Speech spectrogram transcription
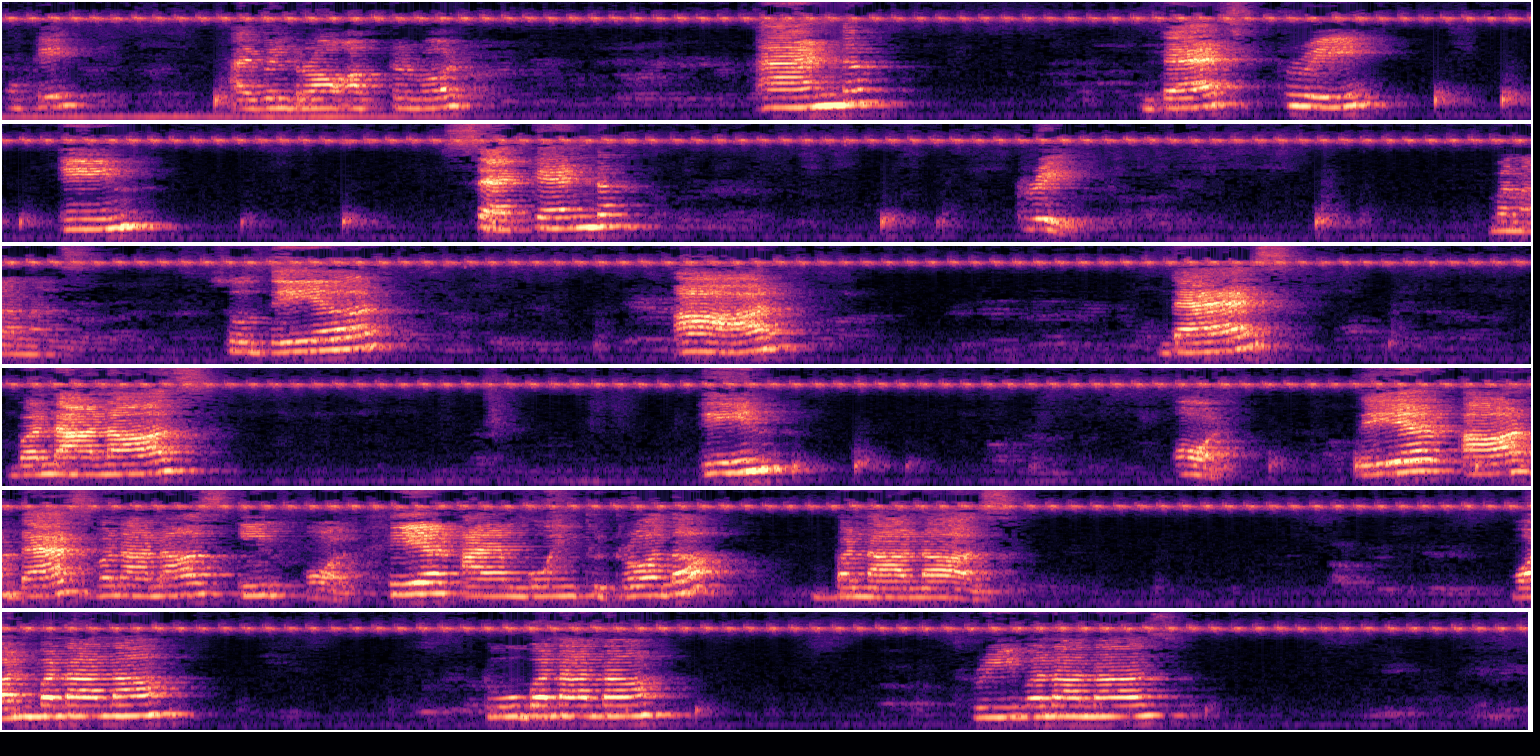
Okay, I will draw afterward and dash tree in second tree bananas so there are dash bananas in all. There are dash bananas in all. Here i am going to draw the bananas. One banana two banana three bananas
